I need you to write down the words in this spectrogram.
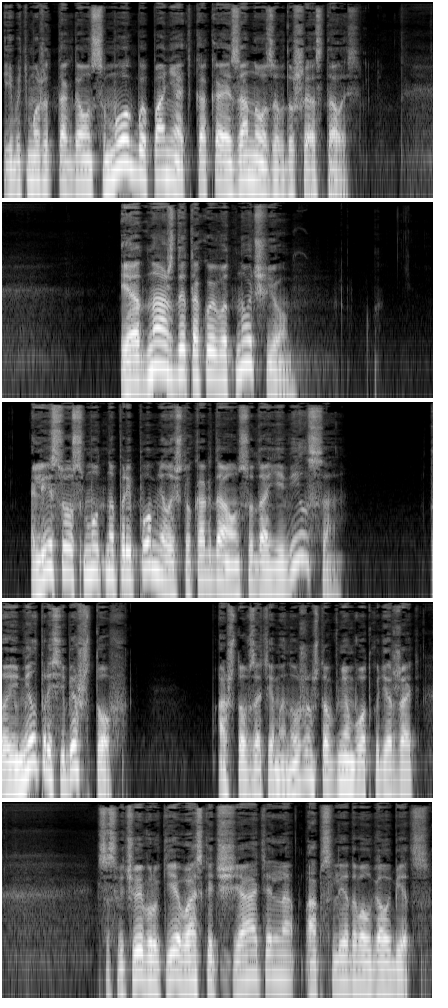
и, быть может, тогда он смог бы понять, какая заноза в душе осталась. И однажды такой вот ночью Лису смутно припомнилось, что когда он сюда явился, то имел при себе штоф. А штоф затем и нужен, чтобы в нем водку держать. Со свечой в руке Васька тщательно обследовал голбец.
